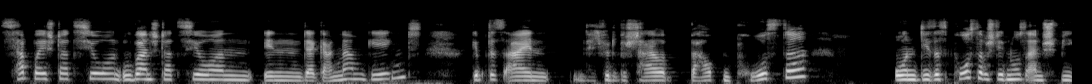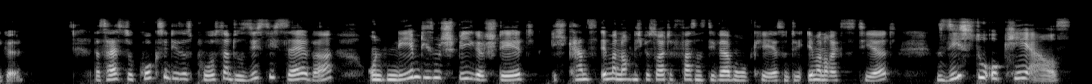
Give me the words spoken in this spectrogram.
Subway-Station, U-Bahn-Station in der Gangnam-Gegend gibt es ein, ich würde behaupten, Poster. Und dieses Poster besteht nur aus einem Spiegel. Das heißt, du guckst in dieses Poster und du siehst dich selber und neben diesem Spiegel steht, ich kann es immer noch nicht bis heute fassen, dass die Werbung okay ist und die immer noch existiert. Siehst du okay aus?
